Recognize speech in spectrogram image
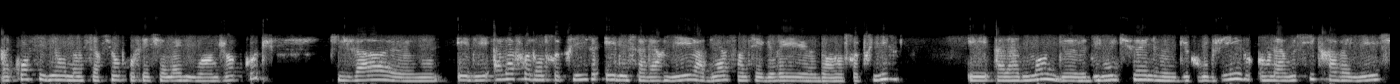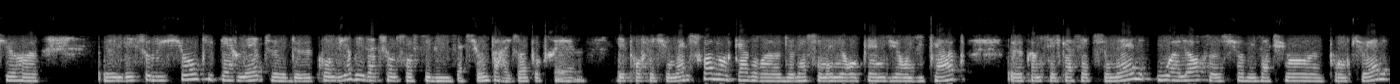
un conseiller en insertion professionnelle ou un job coach qui va euh, aider à la fois l'entreprise et le salarié à bien s'intégrer euh, dans l'entreprise. Et à la demande des mutuelles euh, du groupe Vive, on a aussi travaillé sur des solutions qui permettent de conduire des actions de sensibilisation, par exemple auprès des professionnels, soit dans le cadre de la Semaine européenne du handicap, comme c'est le cas cette semaine, ou alors sur des actions ponctuelles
